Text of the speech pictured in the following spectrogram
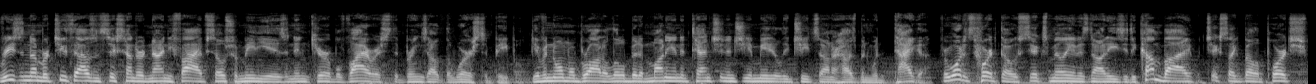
Reason number 2695 social media is an incurable virus that brings out the worst in people. Give a normal broad a little bit of money and attention, and she immediately cheats on her husband with Tyga. For what it's worth, though, six million is not easy to come by. With chicks like Bella Poarch,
